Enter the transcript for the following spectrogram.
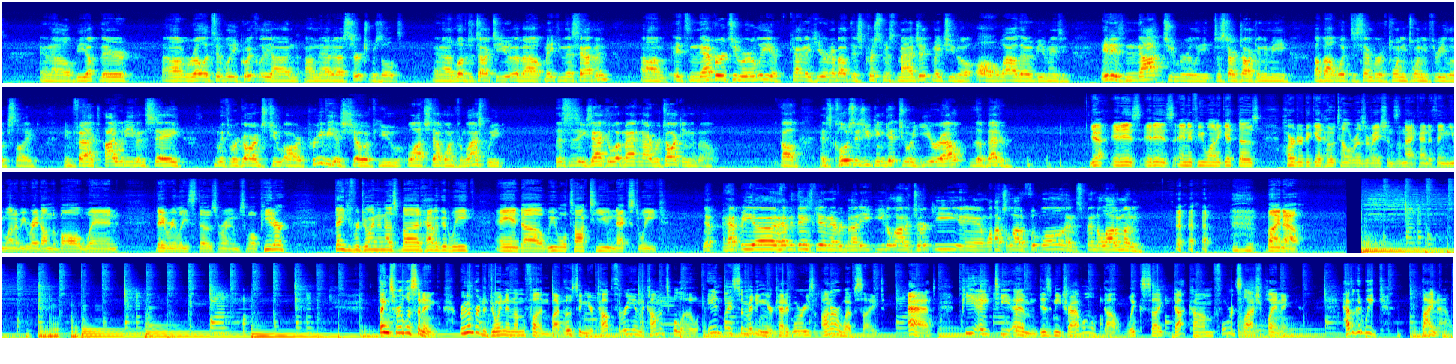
and I'll be up there uh, relatively quickly on on that uh, search results. And I'd love to talk to you about making this happen. Um, it's never too early if kind of hearing about this Christmas magic makes you go, oh, wow, that would be amazing it is not too early to start talking to me about what December of 2023 looks like. In fact, I would even say, with regards to our previous show, if you watched that one from last week, this is exactly what Matt and I were talking about. Uh, as close as you can get to a year out, the better. Yeah, it is. It is. And if you want to get those harder to get hotel reservations and that kind of thing, you want to be right on the ball when they release those rooms. Well, Peter, thank you for joining us, bud. Have a good week, and uh, we will talk to you next week. Yep. Happy uh, Happy Thanksgiving, everybody. Eat a lot of turkey and watch a lot of football and spend a lot of money. Bye now. Thanks for listening. Remember to join in on the fun by posting your top three in the comments below and by submitting your categories on our website at patmdisneytravel.wixsite.com forward slash planning. Have a good week. Bye now.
